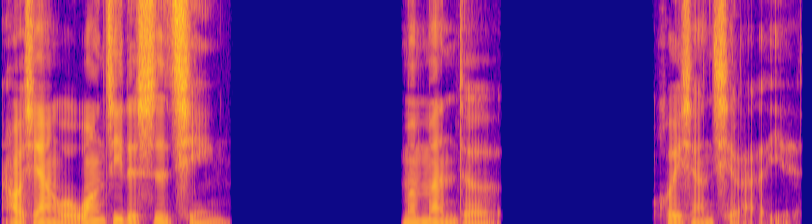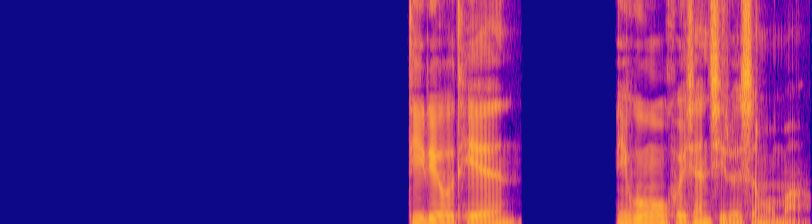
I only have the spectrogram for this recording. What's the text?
好像我忘记的事情，慢慢的回想起来了耶。第六天，你问我回想起了什么吗？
